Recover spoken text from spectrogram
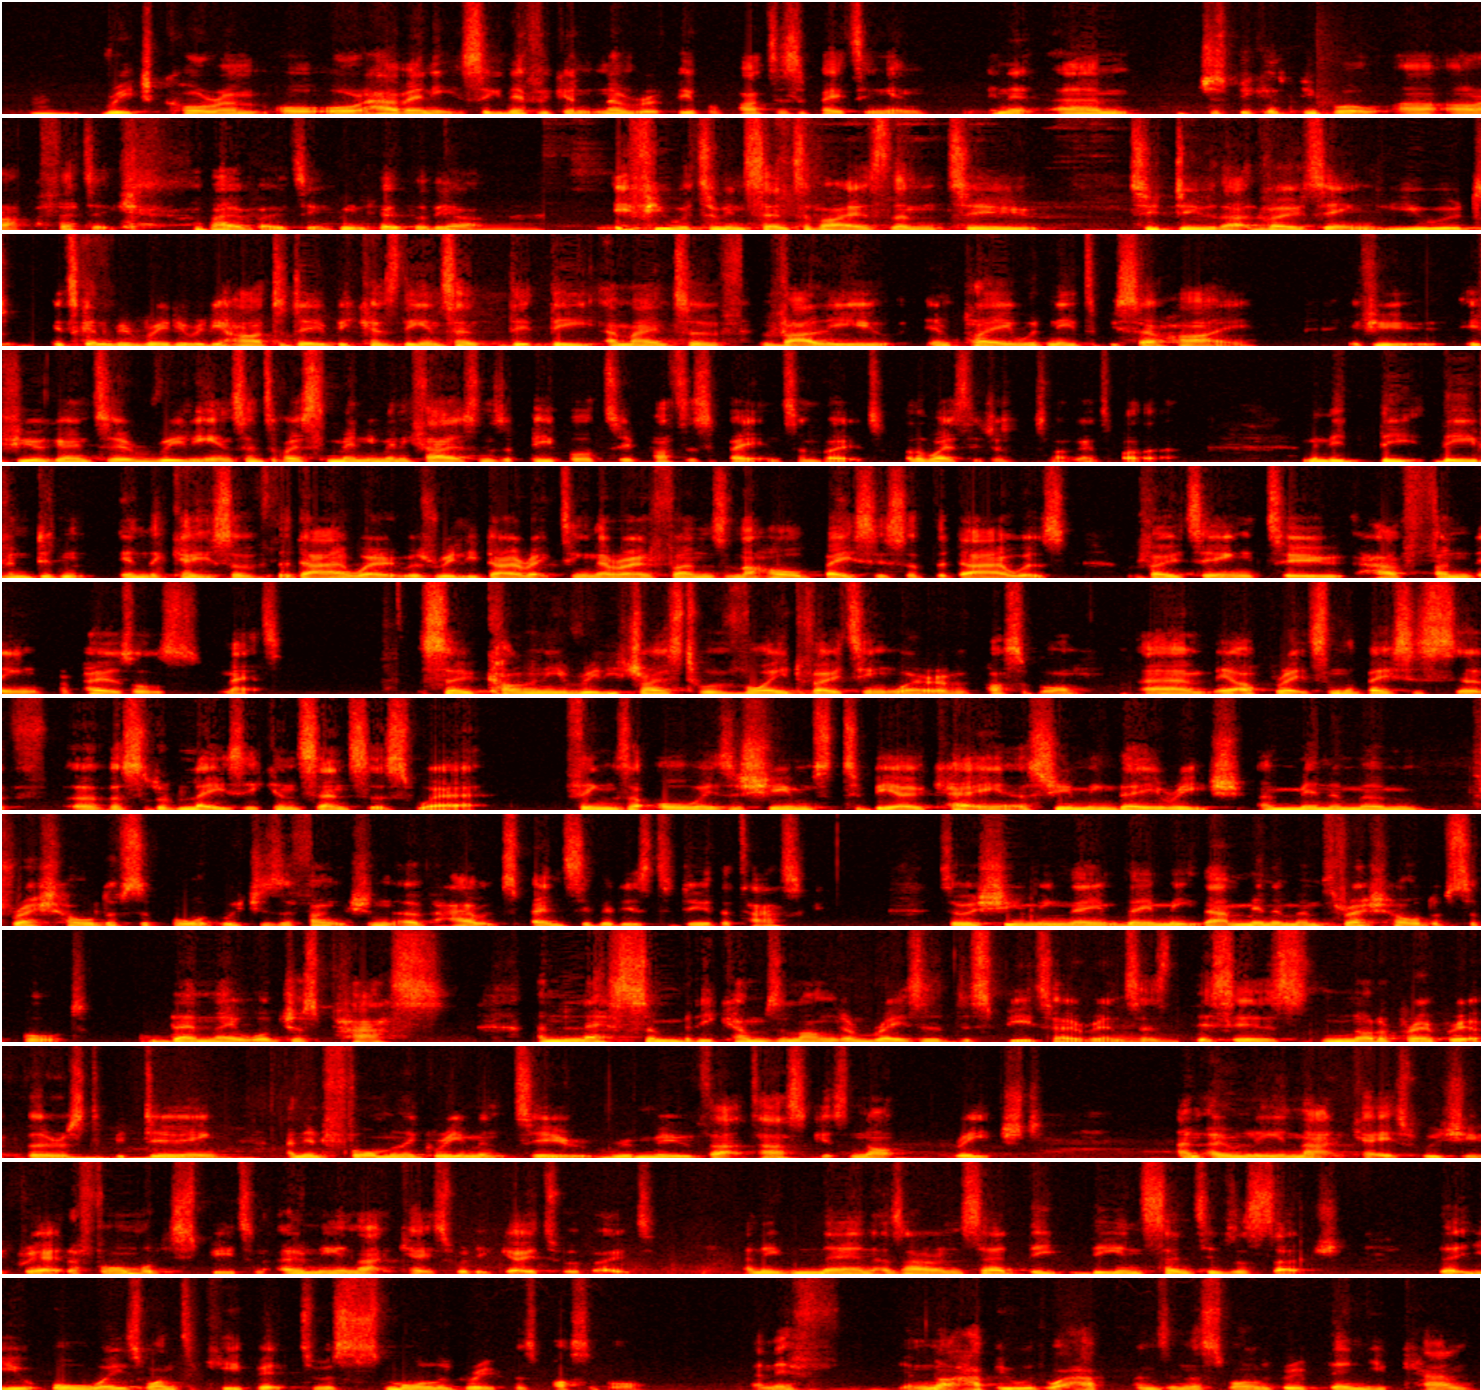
reach quorum or, or have any significant number of people participating in, in it. Um, just because people are, are apathetic about voting, we know that they are. Mm. If you were to incentivize them to to do that voting, you would. It's going to be really, really hard to do because the, incent, the the amount of value in play would need to be so high. If you if you're going to really incentivize many, many thousands of people to participate in some votes, otherwise they're just not going to bother. I mean, they, they, they, even didn't in the case of the DAO, where it was really directing their own funds, and the whole basis of the DAO was voting to have funding proposals met. So Colony really tries to avoid voting wherever possible. Um, it operates on the basis of, of a sort of lazy consensus where things are always assumed to be okay, assuming they reach a minimum threshold of support, which is a function of how expensive it is to do the task. So, assuming they, they meet that minimum threshold of support, then they will just pass unless somebody comes along and raises a dispute over it and mm. says this is not appropriate for us to be doing. An informal agreement to remove that task is not reached. And only in that case would you create a formal dispute and only in that case would it go to a vote. And even then as Aron said the, the incentives are such that you always want to keep it to as small a group as possible. And if you're not happy with what happens in the smaller group then you can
